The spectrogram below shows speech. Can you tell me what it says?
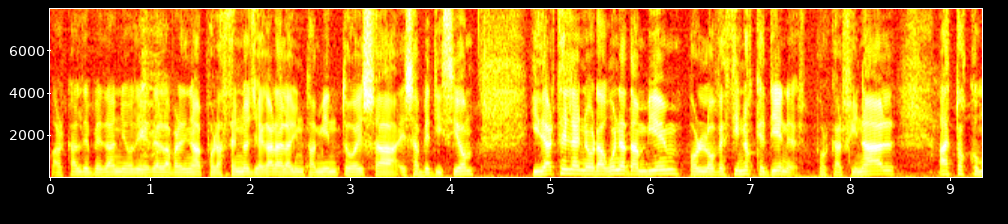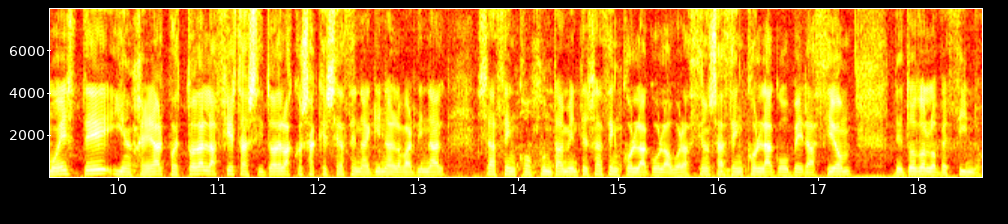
alcalde pedáneo de, la Bardinal, por hacernos llegar al ayuntamiento esa, esa petición y darte la enhorabuena también por los vecinos que tienes, porque al final actos como este y en general pues todas las fiestas y todas las cosas que se hacen aquí en Albardinal se hacen conjuntamente, se hacen con la colaboración, se hacen con la cooperación de todos los vecinos.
